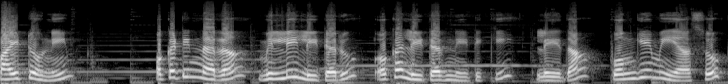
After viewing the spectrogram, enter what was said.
ఫైటోని ఒకటిన్నర మిల్లీ లీటరు ఒక లీటర్ నీటికి లేదా పొంగేమియా సోప్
